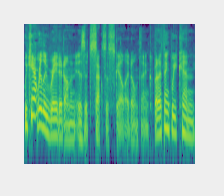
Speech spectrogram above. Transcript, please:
We can't really rate it on an is it sexist scale, I don't think. But I think we can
